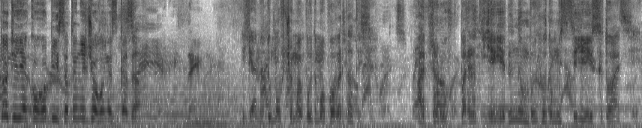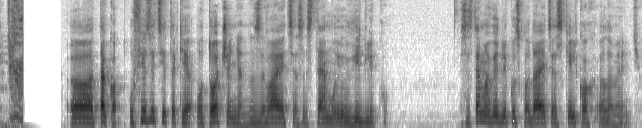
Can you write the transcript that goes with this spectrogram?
Тоді якого біса ти нічого не сказав? Я не думав, що ми будемо повертатися. Адже рух вперед є єдиним виходом з цієї ситуації. Е, так от, у фізиці таке оточення називається системою відліку. Система відліку складається з кількох елементів.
